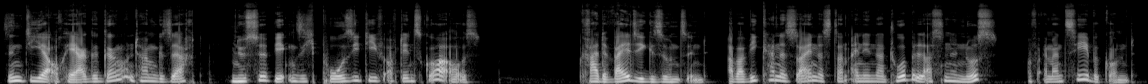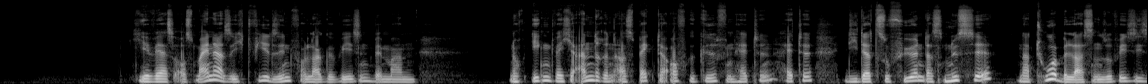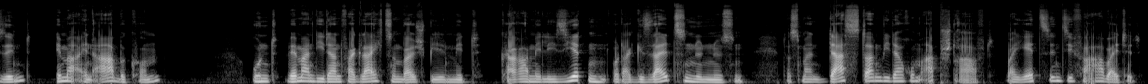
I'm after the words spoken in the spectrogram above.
sind die ja auch hergegangen und haben gesagt, Nüsse wirken sich positiv auf den Score aus. Gerade weil sie gesund sind. Aber wie kann es sein, dass dann eine naturbelassene Nuss auf einmal ein C bekommt? Hier wäre es aus meiner Sicht viel sinnvoller gewesen, wenn man noch irgendwelche anderen Aspekte aufgegriffen hätte, hätte, die dazu führen, dass Nüsse naturbelassen, so wie sie sind, immer ein A bekommen Und wenn man die dann vergleicht zum Beispiel mit karamellisierten oder gesalzenen Nüssen, dass man das dann wiederum abstraft, weil jetzt sind sie verarbeitet.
